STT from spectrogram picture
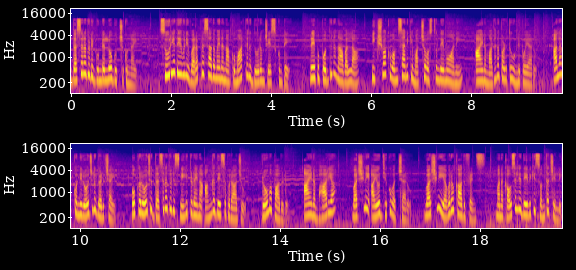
దశరథుడి గుండెల్లో గుచ్చుకున్నాయి. సూర్యదేవుని వరప్రసాదమైన నా కుమార్తెను దూరం చేసుకుంటే రేపు పొద్దున నా వల్ల ఇక్ష్వాకు వంశానికి మచ్చ వస్తుందేమో అని ఆయన మదనపడుతూ ఉండిపోయారు. అలా కొన్ని రోజులు గడిచాయి. ఒకరోజు దశరథుడి స్నేహితుడైన అంగదేశపు రాజు రోమపాదుడు ఆయన భార్య వర్షిణి అయోధ్యకు వచ్చారు. వర్షిణి ఎవరో కాదు ఫ్రెండ్స్. మన కౌసల్యదేవికి సొంత చెల్లి.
